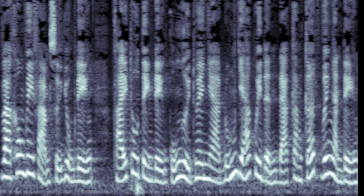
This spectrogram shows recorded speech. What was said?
và không vi phạm sử dụng điện, phải thu tiền điện của người thuê nhà đúng giá quy định đã cam kết với ngành điện.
